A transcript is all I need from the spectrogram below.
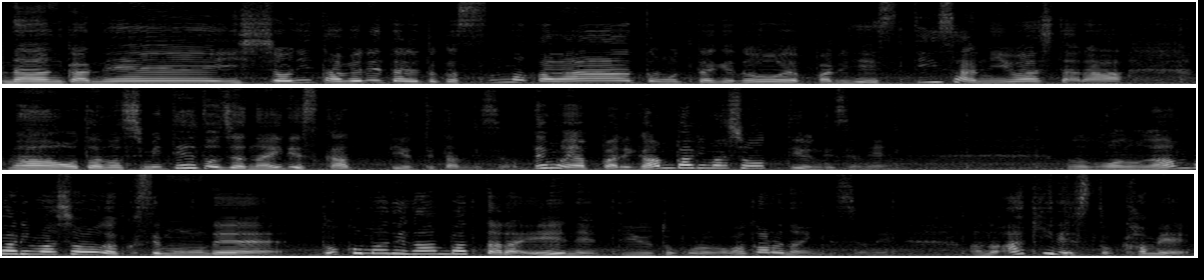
なんかね一緒に食べれたりとかすんのかなと思ったけどやっぱり ST さんに言わしたらまあお楽しみ程度じゃないですかって言ってたんですよ。でもやっぱり頑張りましょうって言うんですよね。この頑張りましょうがくせ者でどこまで頑張ったらええねんっていうところがわからないんですよね。あのアキレスとカメ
